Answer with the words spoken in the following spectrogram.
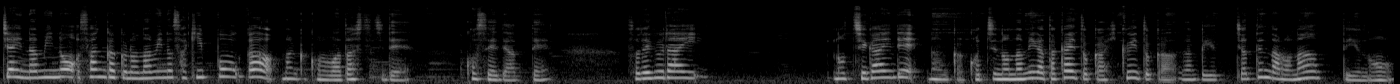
ちゃい波の三角の波の先っぽがなんかこの私たちで個性であってそれぐらいの違いでなんかこっちの波が高いとか低いとかなんか言っちゃってんだろうなっていうのを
